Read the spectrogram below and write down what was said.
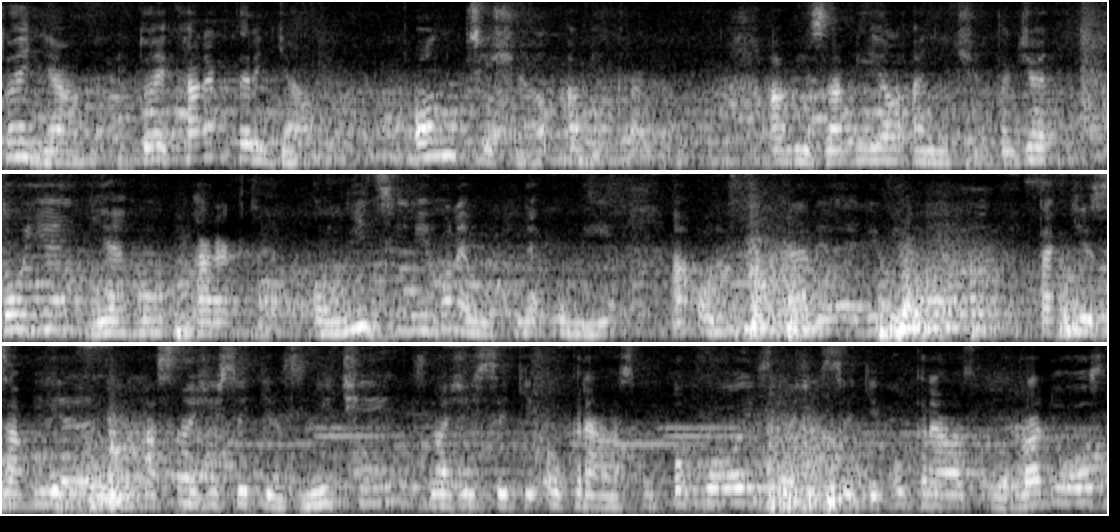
to je ďábel. To je charakter ďábla. On přišel, aby kradl, aby zabíjel a ničil. Takže to je jeho charakter. On nic jiného ne- neumí a on krade, kdyby tak tě zabije a snaží se tě zničit, snaží se ti okrást o pokoj, snaží se ti okrást o radost,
